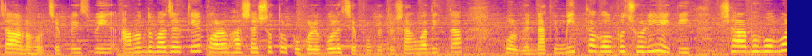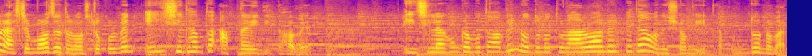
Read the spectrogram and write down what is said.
চালানো হচ্ছে। প্রেস উইং আনন্দবাজারকে কড়া ভাষায় সতর্ক করে বলেছে, প্রকৃত সাংবাদিকতা করবেন নাকি মিথ্যা গল্প ছড়িয়ে একটি সার্বভৌম রাষ্ট্রের মর্যাদা নষ্ট করবেন, এই সিদ্ধান্ত আপনারই দিতে হবে। এই ছিল এখনকার মতো আপনি নতুন নতুন আরও আপডেট পেতে আমাদের সঙ্গেই থাকুন। ধন্যবাদ।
